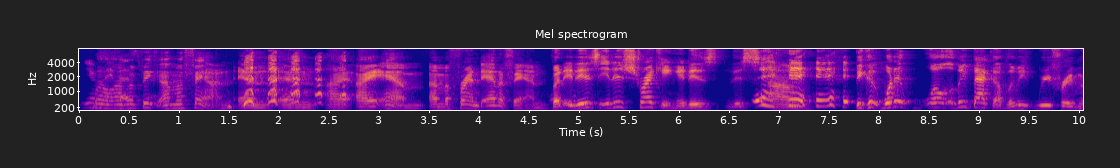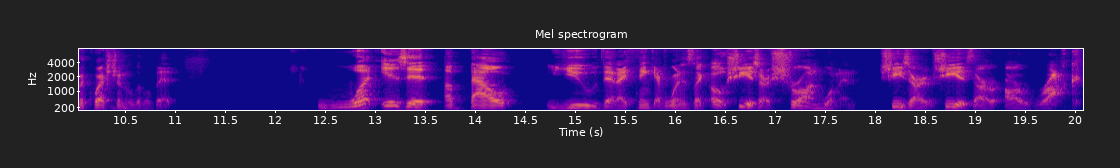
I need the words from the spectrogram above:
You're well i'm a big friend. i'm a fan and and i i am i'm a friend and a fan but it is it is striking it is this um because what it well let me back up let me reframe the question a little bit what is it about you that i think everyone is like oh she is our strong woman she's our she is our our rock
